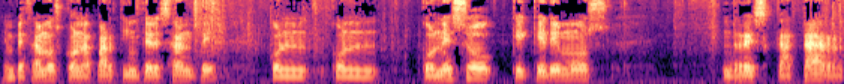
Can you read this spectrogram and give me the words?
Empezamos con la parte interesante, con, con con eso que queremos rescatar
